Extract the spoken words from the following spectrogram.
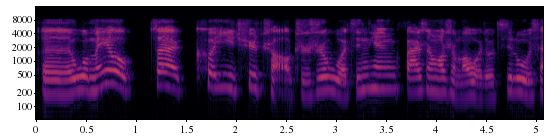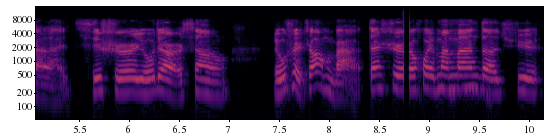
呃，我没有在刻意去找，只是我今天发生了什么我就记录下来。其实有点像流水账吧，但是会慢慢的去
